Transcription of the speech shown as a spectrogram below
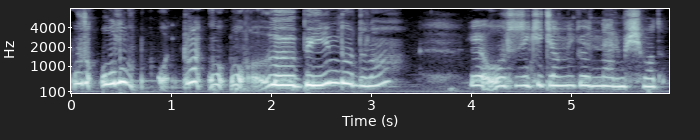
hocam oğlum o, o, o, ö, beynim durdu lan. Ya 32 canlı göndermişim adam.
